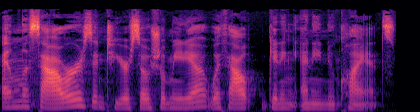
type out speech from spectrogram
endless hours into your social media without getting any new clients.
